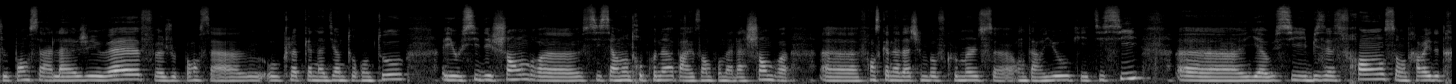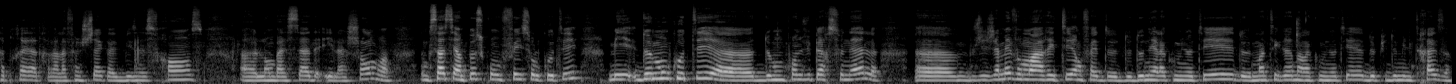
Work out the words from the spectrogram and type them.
je pense à la GEF, je pense à- au Club canadien de Toronto, et aussi des chambres. si c'est un entrepreneur, par exemple, on a la chambre France-Canada Chamber of Commerce Ontario qui est ici. Il y a aussi Business France. On travaille de très près à travers la French Tech avec Business France, euh, l'ambassade et la chambre. Donc ça, c'est un peu ce qu'on fait sur le côté. Mais de mon côté, euh, de mon point de vue personnel, euh, j'ai jamais vraiment arrêté en fait de, de donner à la communauté, de m'intégrer dans la communauté depuis 2013.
